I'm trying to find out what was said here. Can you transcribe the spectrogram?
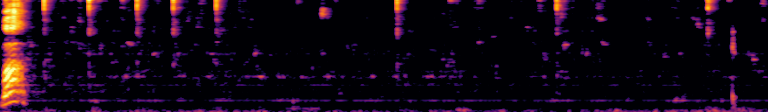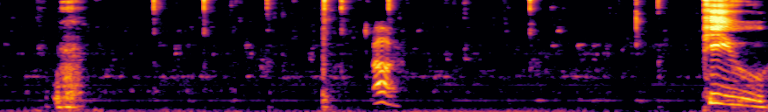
What? Oh, Pew!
